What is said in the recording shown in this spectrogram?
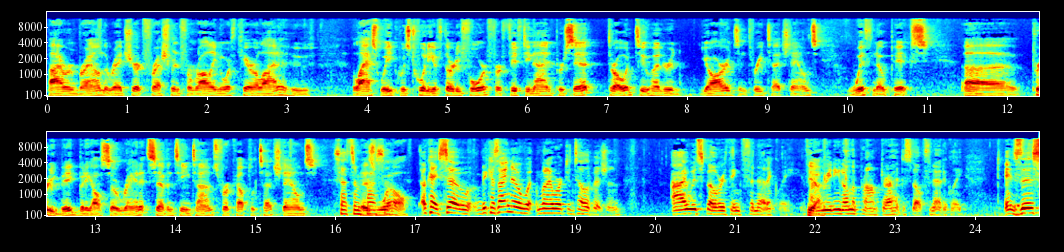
Byrum Brown, the redshirt freshman from Raleigh, North Carolina, who last week was 20 of 34 for 59%, throwing 200 yards and three touchdowns with no picks. Uh, pretty big, but he also ran it 17 times for a couple of touchdowns So that's impressive. as well. Okay, so because I know when I worked in television, I would spell everything phonetically. If Yeah. I'm reading it on the prompter, I had to spell it phonetically. Is this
